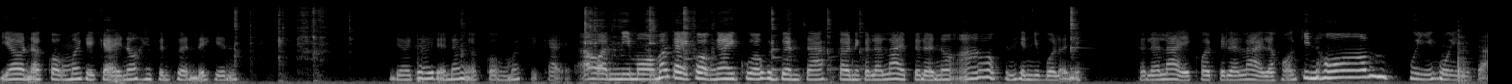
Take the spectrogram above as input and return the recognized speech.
เดี๋ยวเอากล่องมาไกลๆเนาะให้เพื่อนๆได้เห็น เดี๋ยวเด้อเดี๋ยวนั่งเอากล่องมาไกลๆเอาอันนี้หมอมาไก่กล่องง่ายกลัวเพื่อนๆจ้าตอนนี้ก็ละลายไปแล้วเนาะอ้าวเพิ่นเห็นอยู่บ่ล่ะนี่ก็ละลายคอยไปละลายแล้วหอมกินหอมหุยหุยจ้ะ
